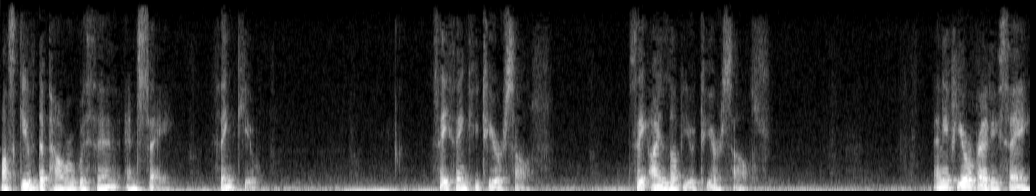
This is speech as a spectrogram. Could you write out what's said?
must give the power within and say, thank you. Say thank you to yourself. Say I love you to yourself. And if you're ready, say,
